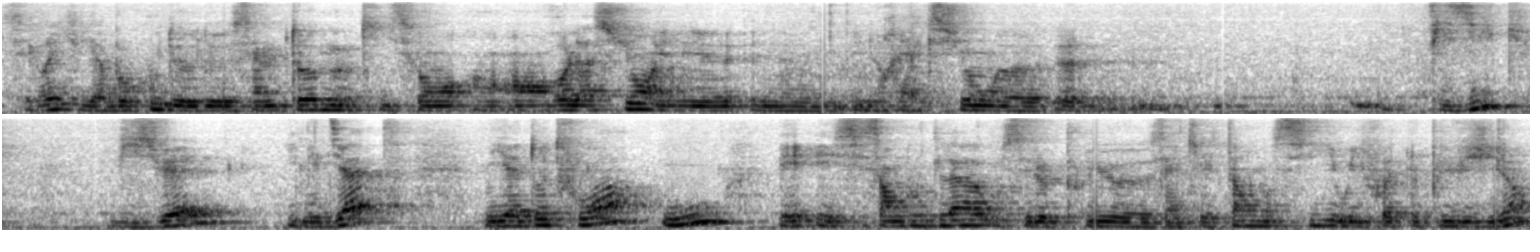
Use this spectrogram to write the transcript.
c'est vrai qu'il y a beaucoup de, symptômes qui sont en, relation à une, réaction euh, physique visuelle, immédiate, mais il y a d'autres fois où, et, c'est sans doute là où c'est le plus euh, inquiétant aussi, où il faut être le plus vigilant,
